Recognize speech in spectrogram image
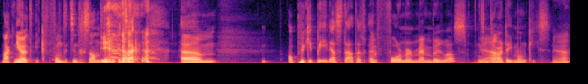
Maakt niet uit. Ik vond iets interessant toen ik het zag. Ehm, op Wikipedia staat er een former member was, van Ja. de Arctic Monkeys, Ja?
